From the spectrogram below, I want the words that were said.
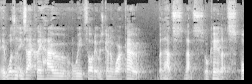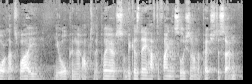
it wasn't exactly how we thought it was going to work out. But that's that's okay. That's sport. That's why you open it up to the players. So because they have to find the solution on the pitch to certain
